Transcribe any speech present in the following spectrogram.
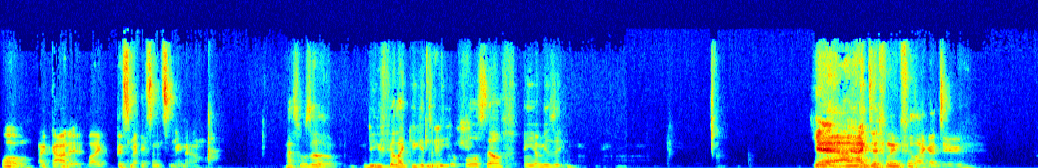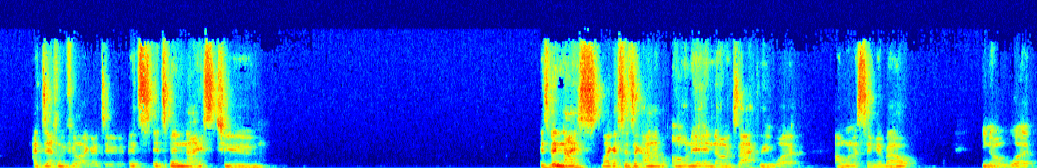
whoa, I got it. Like, this makes sense to me now. That's what's up. Do you feel like you get to be your full self in your music? Yeah, I, I definitely feel like I do. I definitely feel like I do. It's it's been nice to it's been nice, like I said, to kind of own it and know exactly what I want to sing about. You know what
